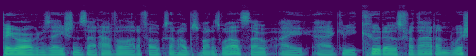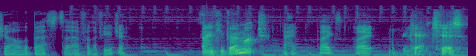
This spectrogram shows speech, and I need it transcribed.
bigger organizations that have a lot of focus on HubSpot as well. So I uh, give you kudos for that and wish you all the best uh, for the future. Thank you very much. Right, thanks. Bye. Okay, cheers.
